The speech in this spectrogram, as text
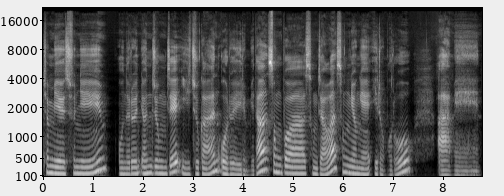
전미예수님, 오늘은 연중제 2주간 월요일입니다. 성부와 성자와 성령의 이름으로 아멘.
